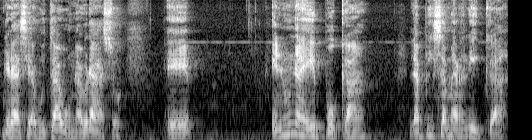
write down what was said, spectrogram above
Gracias, Gustavo, un abrazo. Eh, en una época, la pizza más rica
